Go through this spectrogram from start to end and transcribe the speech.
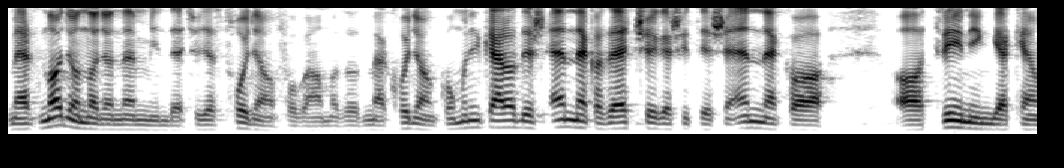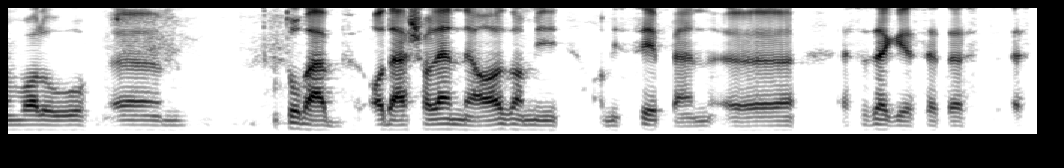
Mert nagyon-nagyon nem mindegy, hogy ezt hogyan fogalmazod meg, hogyan kommunikálod, és ennek az egységesítése, ennek a, a tréningeken való um, továbbadása lenne az, ami, ami szépen ö, ezt az egészet ezt, ezt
